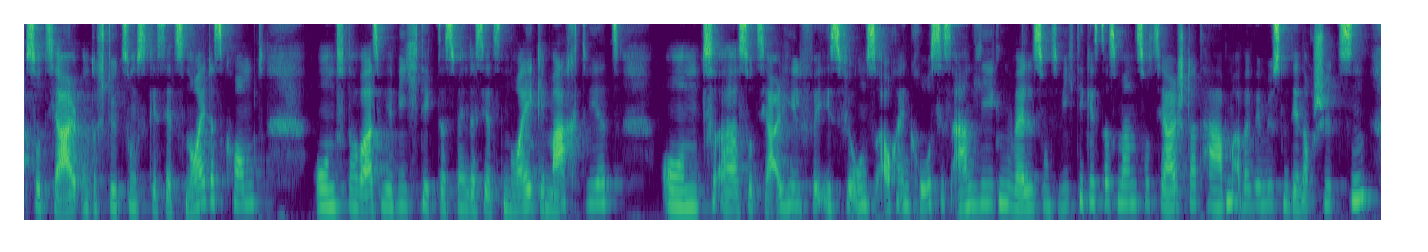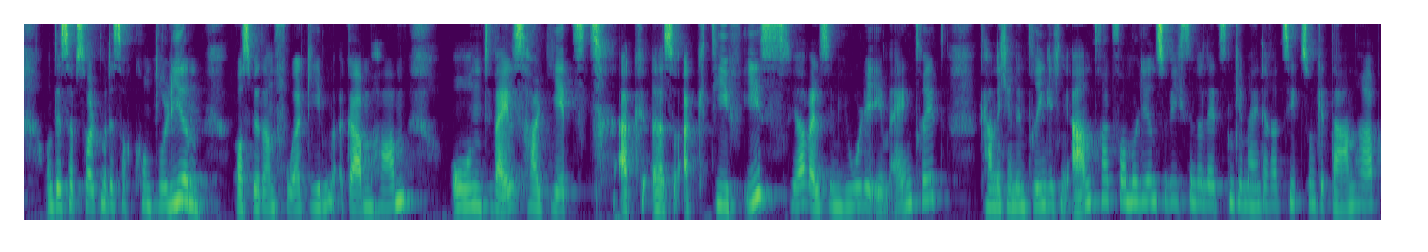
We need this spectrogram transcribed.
Sozialunterstützungsgesetz neu, das kommt. Und da war es mir wichtig, dass wenn das jetzt neu gemacht wird, und äh, Sozialhilfe ist für uns auch ein großes Anliegen, weil es uns wichtig ist, dass wir einen Sozialstaat haben, aber wir müssen den auch schützen. Und deshalb sollten wir das auch kontrollieren, was wir dann Vorgaben haben. Und weil es halt jetzt ak also aktiv ist, ja, weil es im Juli eben eintritt, kann ich einen dringlichen Antrag formulieren, so wie ich es in der letzten Gemeinderatssitzung getan habe.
